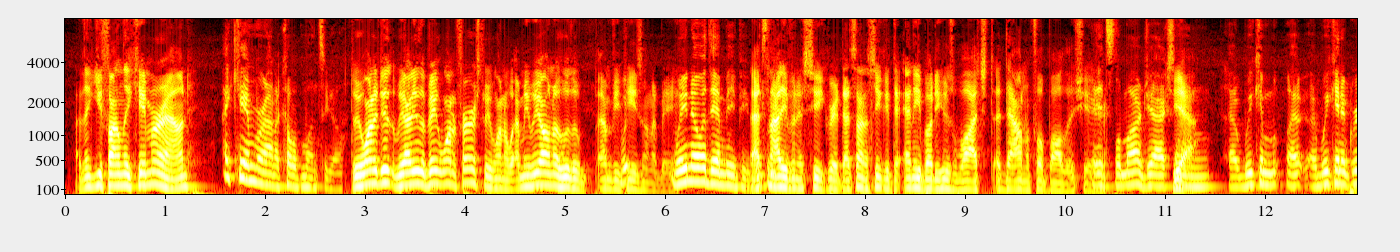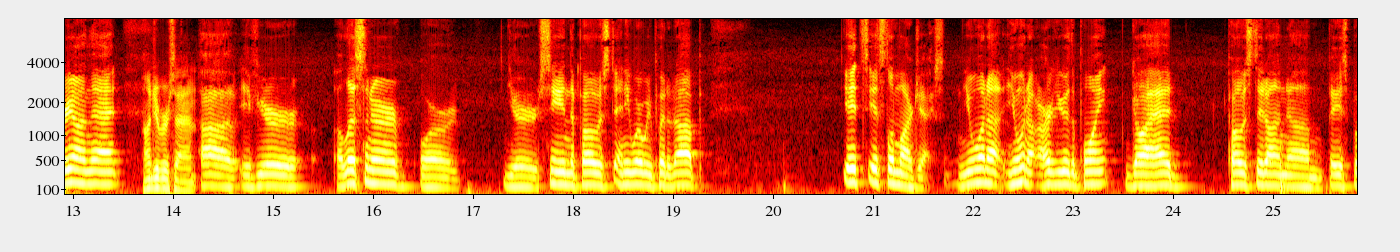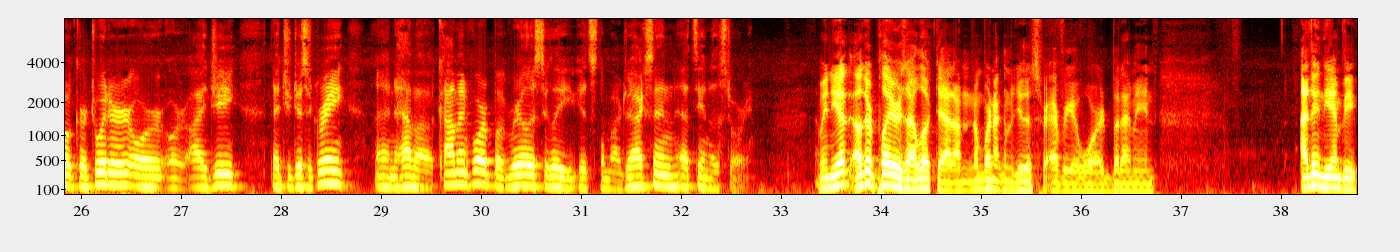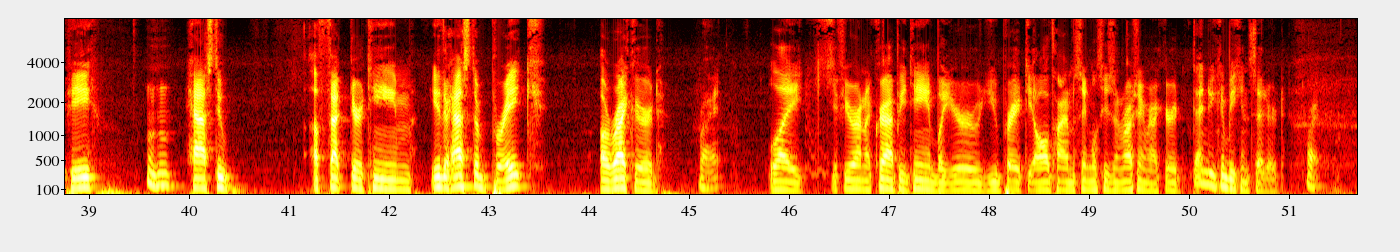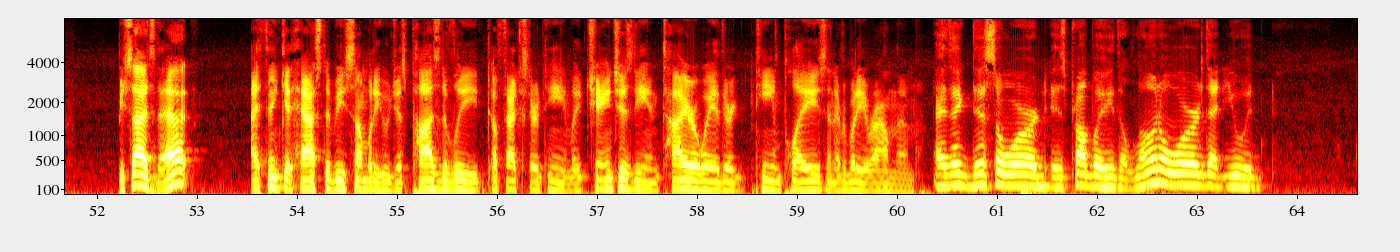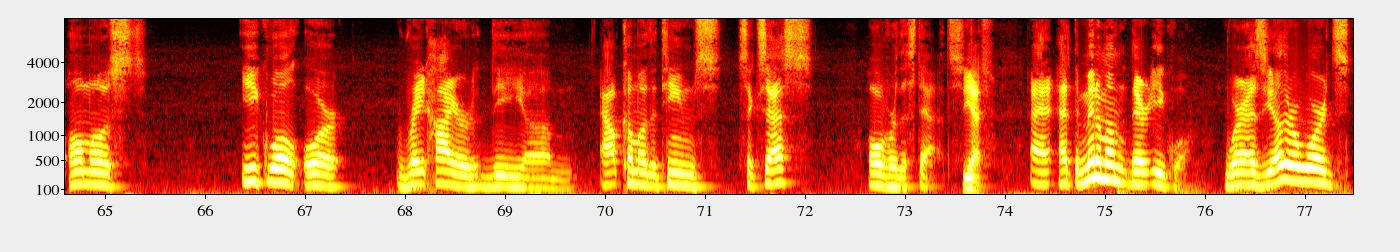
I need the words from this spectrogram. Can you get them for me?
I think you finally came around. I came around a couple months ago. Do we want to do? We want to do the big one first. We want to. I mean, we all know who the MVP is going to be. We know what the MVP. That's not even a secret. That's not a secret to anybody who's watched a down of football this year. It's Lamar Jackson. Yeah. Uh, we can uh, we can agree on that. Hundred percent. Uh, if you're a listener or you're seeing the post anywhere we put it up, it's it's Lamar Jackson. You wanna you wanna argue the point? Go ahead, post it on um, Facebook or Twitter or or IG that you disagree and have a comment for it. But realistically, it's Lamar Jackson. That's the end of the story. I mean, the other players I looked at. I'm, we're not going to do this for every award, but I mean, I think the MVP Mm-hmm. has to affect their team. Either has to break a record, Right. like if you're on a crappy team, but you're you break the all-time single-season rushing record, then you can be considered. Right. Besides that, I think it has to be somebody who just positively affects their team, like changes the entire way their team plays and everybody around them. I think this award is probably the lone award that you would almost equal or rate higher the um, outcome of the team's success over the stats. Yes. At, at the minimum, they're equal. Whereas the other awards,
